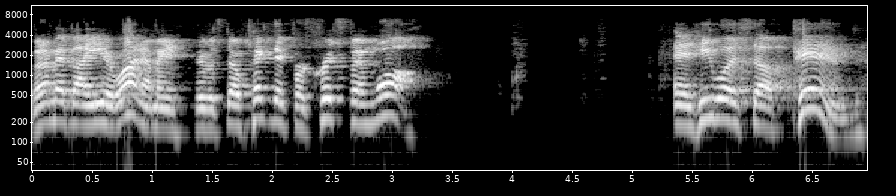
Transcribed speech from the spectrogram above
What I meant by year one, I mean there was no picnic for Chris Benoit, and he was uh, pinned.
